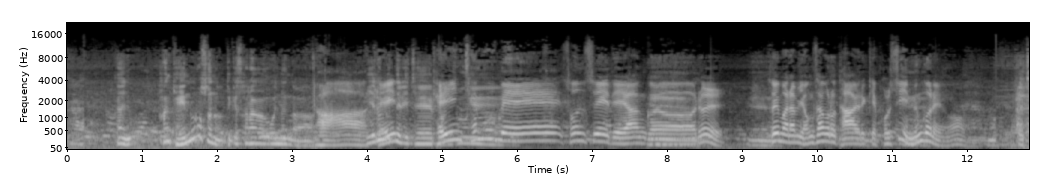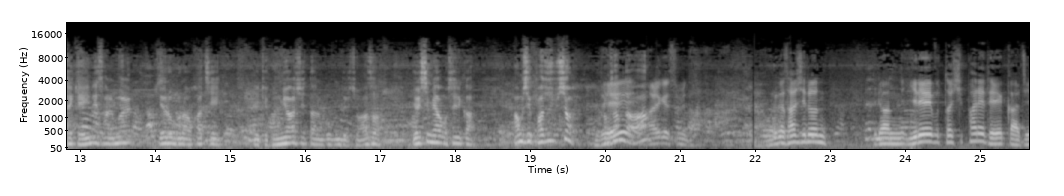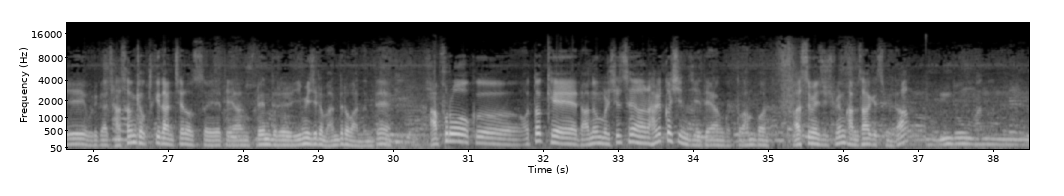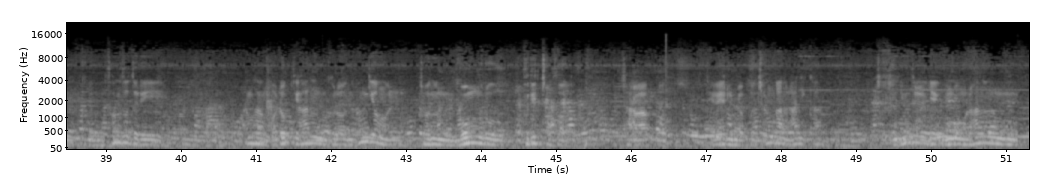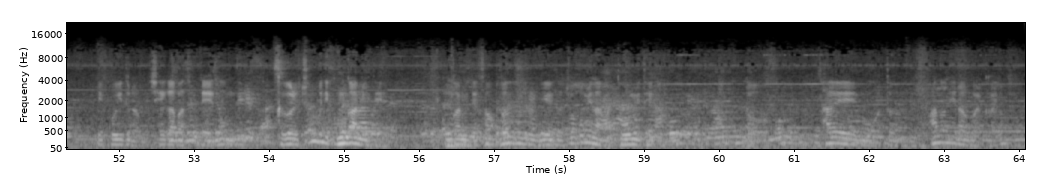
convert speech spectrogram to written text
그냥 한 개인으로서는 어떻게 살아가고 있는가 아, 이런 개인, 것들이 제 개인 방송에- 채무배 선수에 대한 거를 예. 소위 말하면 영상으로 다 이렇게 볼 수 있는 거네요. 제 개인의 삶을 여러분하고 같이 이렇게 공유할 수 있다는 부분들이 좋아서 열심히 하고 있으니까 한 번씩 봐주십시오. 감사합니다. 네, 알겠습니다. 우리가 사실은 이런 1회부터 18회 대회까지 우리가 자선 격투기 단체로서에 대한 브랜드를 이미지를 만들어 왔는데 앞으로 그 어떻게 나눔을 실천할 것인지에 대한 것도 한번 말씀해 주시면 감사하겠습니다. 운동하는 그 선수들이 항상 어렵게 하는 그런 환경을 저는 몸으로 부딪혀서 자라고 대회를 몇 번 참관을 하니까 참 힘들게 운동을 하는 게 보이더라고요. 제가 봤을 때는 그걸 충분히 공감이 돼. 공감이 돼서 선수들을 위해서 조금이나마 도움이 되고 또 사회의 뭐 어떤 환원이라고 할까요?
